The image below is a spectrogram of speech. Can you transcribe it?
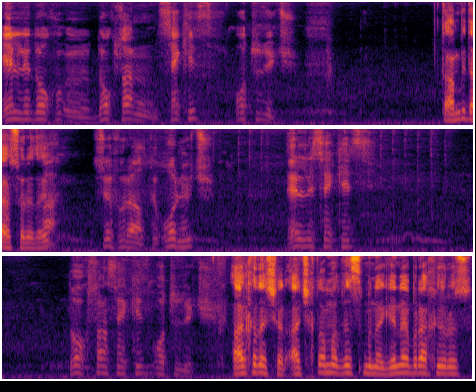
59 98 33 Tamam bir daha söyle dayı. ha, 06 13 58 98 33 Arkadaşlar açıklama kısmına gene bırakıyoruz.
